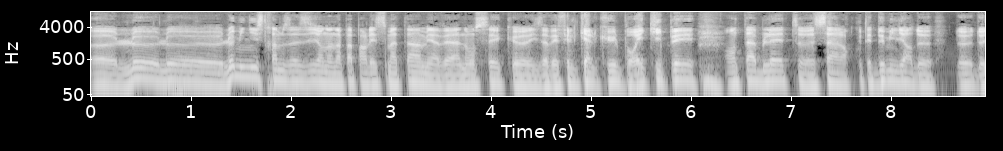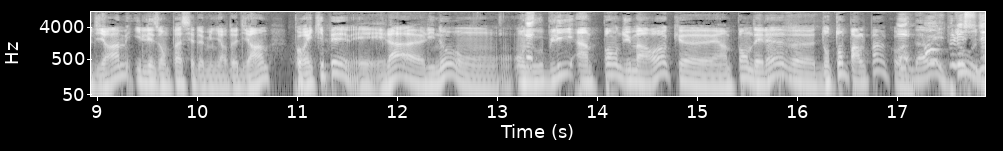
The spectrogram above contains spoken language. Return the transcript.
Euh, le, le, le ministre Hamzazi, on en a pas parlé ce matin, mais avait annoncé qu'ils avaient fait le calcul pour équiper en tablette, euh, ça leur coûtait 2 milliards de, de, de dirhams. Ils les ont pas ces 2 milliards de dirhams pour équiper. Et, et là, euh, Lino, on, on oublie un pan du Maroc, euh, un pan d'élèves euh, dont on parle pas. Quoi. Et en plus de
